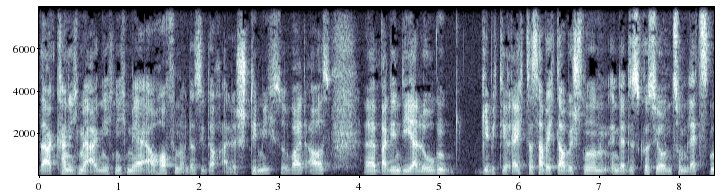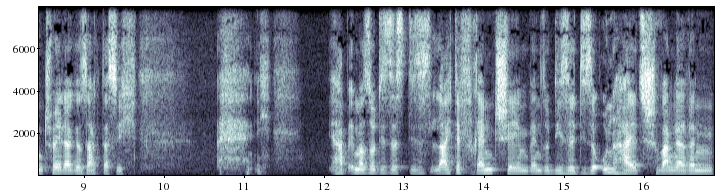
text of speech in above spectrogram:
Da kann ich mir eigentlich nicht mehr erhoffen und das sieht auch alles stimmig soweit aus. Äh, bei den Dialogen gebe ich dir recht, das habe ich glaube ich schon in der Diskussion zum letzten Trailer gesagt, dass ich ich habe immer so dieses dieses leichte Fremdschämen, wenn so diese diese unheilsschwangeren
